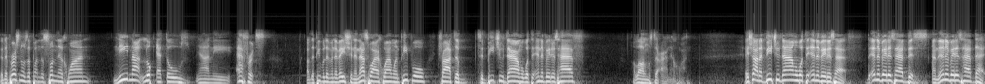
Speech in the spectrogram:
That the person who's upon the sunnah ikhwan need not look at those yani, efforts of the people of innovation. And that's why, Ikhwan, when people try to, to beat you down with what the innovators have, Allah musta'an, Ikhwan. They try to beat you down with what the innovators have. The innovators have this, and the innovators have that.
